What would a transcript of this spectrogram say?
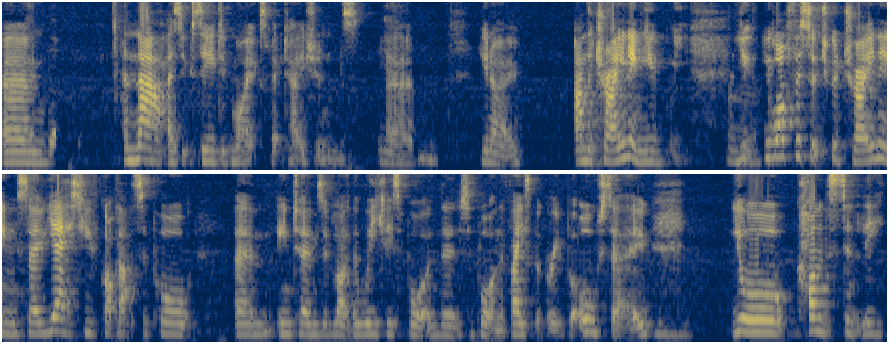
Um, and that has exceeded my expectations. yeah Um, you know, and the training you you you offer such good training. So yes, you've got that support um, in terms of like the weekly support and the support on the Facebook group, but also you're constantly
